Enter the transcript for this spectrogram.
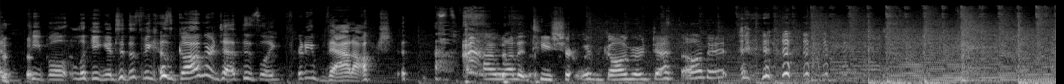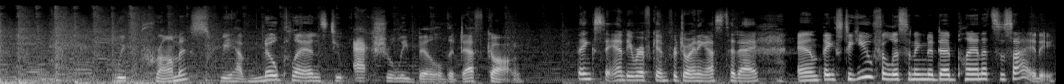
and people looking into this because gong or death is like pretty bad option. I want a T-shirt with gong or death on it. We promise we have no plans to actually build a death gong. Thanks to Andy Rivkin for joining us today. And thanks to you for listening to Dead Planets Society.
